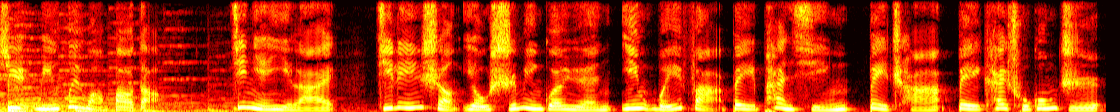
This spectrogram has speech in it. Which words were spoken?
据明慧网报道，今年以来，吉林省有十名官员因违法被判刑、被查、被开除公职。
